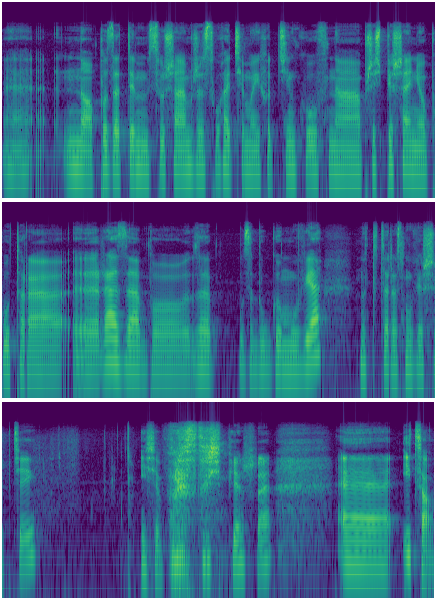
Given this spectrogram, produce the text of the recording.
E, no, poza tym słyszałam, że słuchacie moich odcinków na przyspieszeniu półtora e, raza, bo za, za długo mówię. No to teraz mówię szybciej i się po prostu śpieszę. E, I co?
